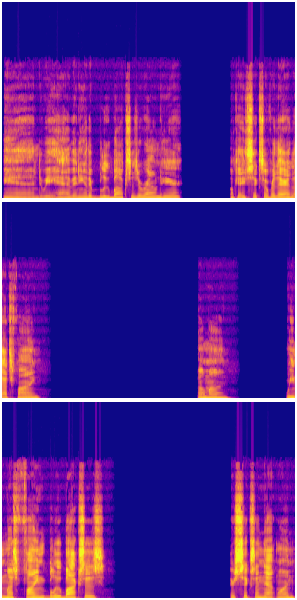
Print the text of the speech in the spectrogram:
And do we have any other blue boxes around here? Okay, six over there. That's fine. Come on. We must find blue boxes. There's six on that one.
